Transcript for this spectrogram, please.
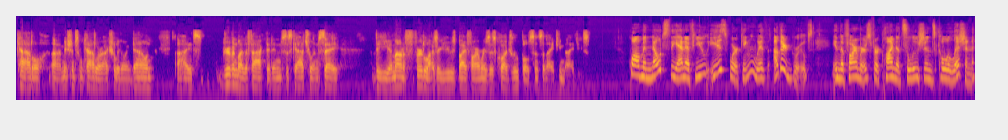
cattle. Uh, emissions from cattle are actually going down. Uh, it's driven by the fact that in Saskatchewan, say, the amount of fertilizer used by farmers has quadrupled since the 1990s. Qualman notes the NFU is working with other groups in the Farmers for Climate Solutions Coalition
